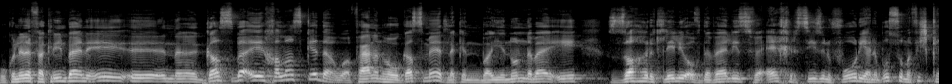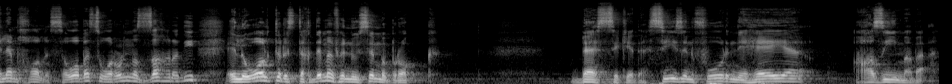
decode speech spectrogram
وكلنا فاكرين بقى إن إيه إيه، إن جاس بقى إيه خلاص كده. وفعلا هو جاس مات لكن بينوا لنا بقى إيه زهره lily of the valley في آخر season 4 يعني بصوا مفيش كلام خالص. هو بس وروا لنا الزهره دي اللي والتر استخدمها في إنه يسم بروك. بس كده season 4 نهاية عظيمة بقى.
